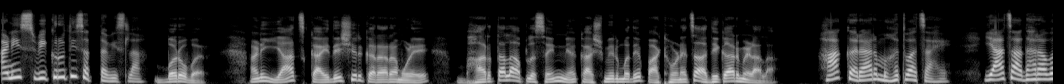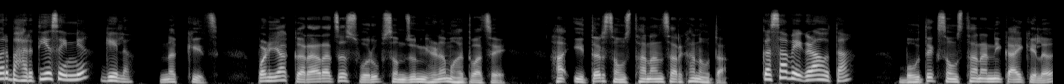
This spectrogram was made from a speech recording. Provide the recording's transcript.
आणि स्वीकृती सत्तावीसला. बरोबर. आणि याच कायदेशीर करारामुळे भारताला आपलं सैन्य काश्मीरमध्ये पाठवण्याचा अधिकार मिळाला. हा करार महत्त्वाचा आहे. याच आधारावर भारतीय सैन्य गेलं. नक्कीच. पण या कराराचं स्वरूप समजून घेणं महत्वाचं आहे. हा इतर संस्थानांसारखा नव्हता. कसा वेगळा होता? बहुतेक संस्थानांनी काय केलं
